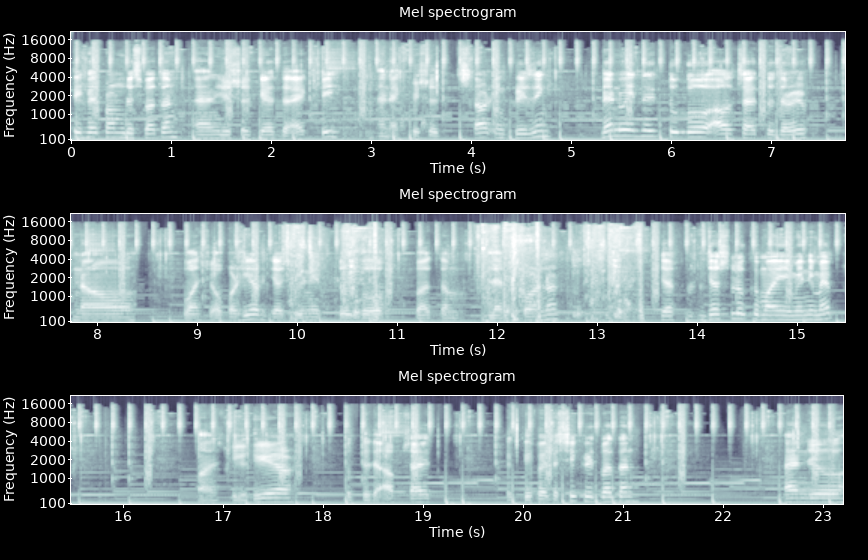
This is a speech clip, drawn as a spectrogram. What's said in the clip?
activate from this button and you should get the XP and XP should start increasing. Then we need to go outside to the rift now once you're over here just we need to go bottom left corner. Just just look at my mini map once you're here look to the upside. Activate the secret button. And you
